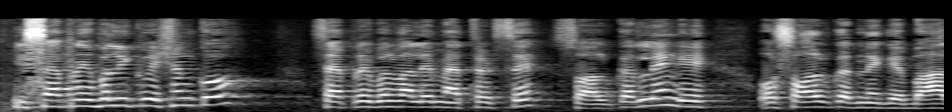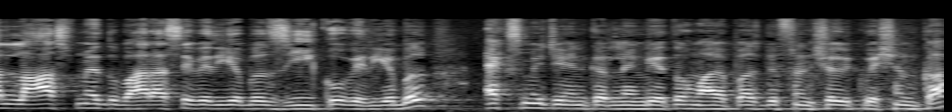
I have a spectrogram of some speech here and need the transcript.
इस सेपरेबल इक्वेशन को सेपरेबल वाले मेथड से सॉल्व कर लेंगे और सॉल्व करने के बाद लास्ट में दोबारा से वेरिएबल z को वेरिएबल x में चेंज कर लेंगे तो हमारे पास डिफरेंशियल इक्वेशन का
